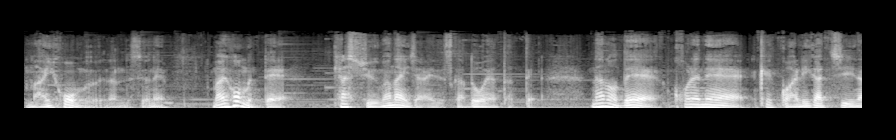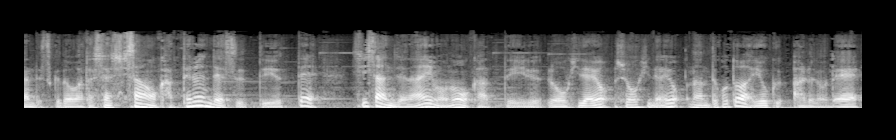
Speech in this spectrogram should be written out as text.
マイホームなんですよね。マイホームってキャッシュ生まないじゃないですか、どうやったって。なので、これね、結構ありがちなんですけど、私は資産を買ってるんですって言って、資産じゃないものを買っている浪費だよ消費だよなんてことはよくあるので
